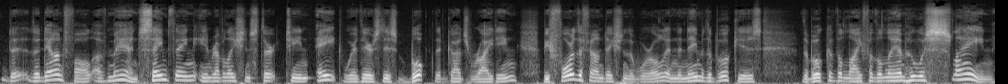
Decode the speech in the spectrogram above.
the, the downfall of man. Same thing in Revelations 13:8 where there's this book that God's writing before the foundation of the world and the name of the book is the book of the life of the Lamb who was slain.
